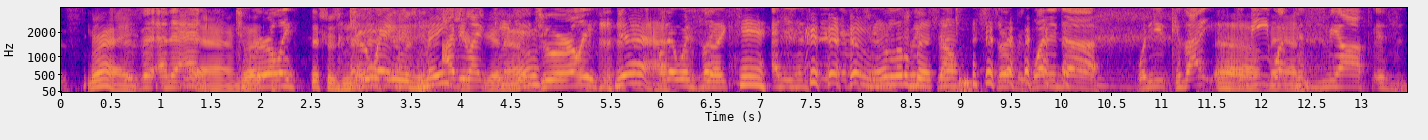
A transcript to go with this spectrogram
is Right. is it, and then Yeah, too early." This was Too wait, it was major. I'd be like, you TJ, know? too early. Yeah. but it was like, Like, eh. and you can see the difference A between little bit, self-serving. What did uh, what do you? Because I, to Oh, me, what pisses me off is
